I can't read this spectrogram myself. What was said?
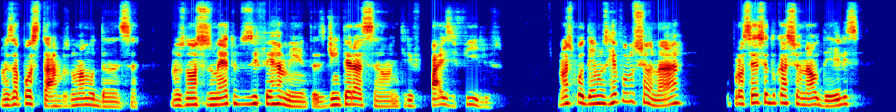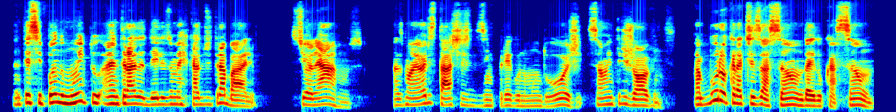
nós apostarmos numa mudança nos nossos métodos e ferramentas de interação entre pais e filhos, nós podemos revolucionar o processo educacional deles, antecipando muito a entrada deles no mercado de trabalho. Se olharmos, as maiores taxas de desemprego no mundo hoje são entre jovens. A burocratização da educação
